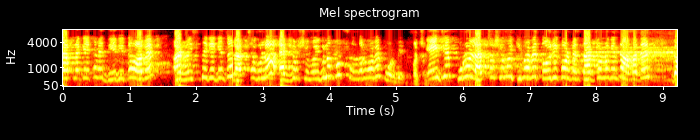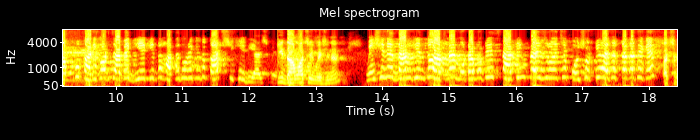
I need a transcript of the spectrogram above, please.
সেটা আপনাকে এখানে দিয়ে দিতে হবে আর নিচ থেকে কিন্তু লাচ্ছাগুলো একদম সিমইগুলো খুব সুন্দরভাবে পড়বে আচ্ছা। এই যে পুরো লাচ্ছা সিমই কীভাবে তৈরি করবেন তার জন্য কিন্তু আমাদের দক্ষ কারিগর যাবে গিয়ে কিন্তু হাতে ধরে কিন্তু কাজ শিখিয়ে দিয়ে আসবে কি দাম আছে মেশিনের মেশিনের দাম কিন্তু আপনার মোটামুটি স্টার্টিং প্রাইস রয়েছে পঁয়ষট্টি হাজার টাকা থেকে।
